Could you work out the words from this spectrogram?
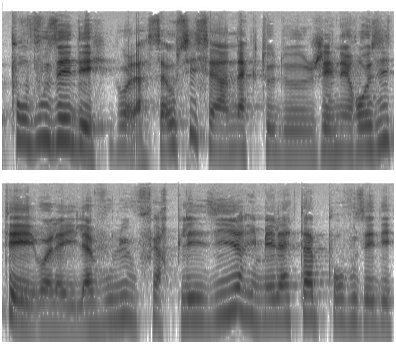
pour vous aider. Voilà, ça aussi c'est un acte de générosité. Voilà, il a voulu vous faire plaisir, il met la table pour vous aider.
